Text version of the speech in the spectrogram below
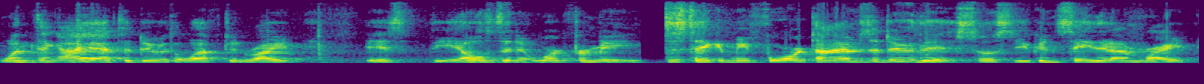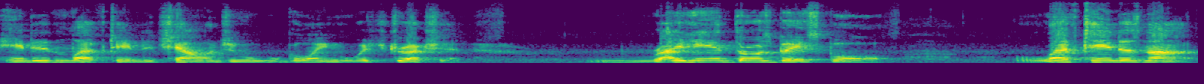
One thing I have to do with the left and right is the L's didn't work for me. It's taken me four times to do this, so, so you can see that I'm right-handed and left-handed, challenging going which direction. Right hand throws baseball. Left hand does not.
